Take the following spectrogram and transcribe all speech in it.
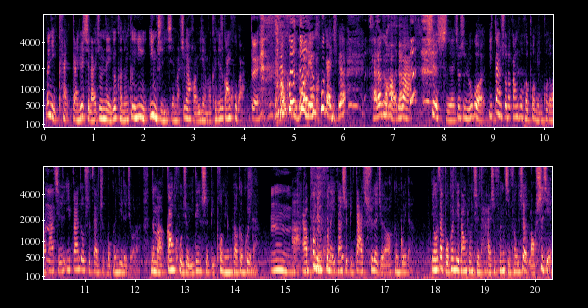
那你看，感觉起来就是哪个可能更硬硬质一些嘛，质量好一点嘛？肯定是钢裤吧？对。钢裤比破棉裤感觉材料更好，对吧？确实，就是如果一旦说到钢裤和破棉裤的话，它其实一般都是在指勃艮第的酒了。那么钢裤就一定是比破棉裤要更贵的。嗯。啊，然后破棉裤呢，一般是比大区的酒要更贵的。因为在勃艮第当中，其实它还是分级分的，这老世界，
